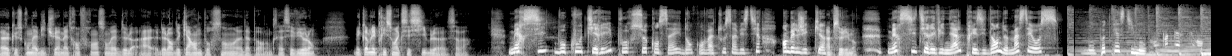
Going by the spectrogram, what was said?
euh, que ce qu'on est habitué à mettre en France. On va être de, l'ordre de 40% euh, d'apport, donc c'est assez violent. Mais comme les prix sont accessibles, euh, ça va. Merci beaucoup Thierry pour ce conseil. Donc on va tous investir en Belgique. Absolument. Merci Thierry Vignal, président de Mastéos. Mon podcast Mon podcast Imo.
